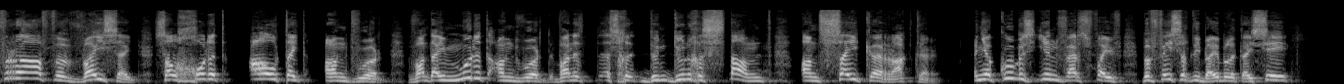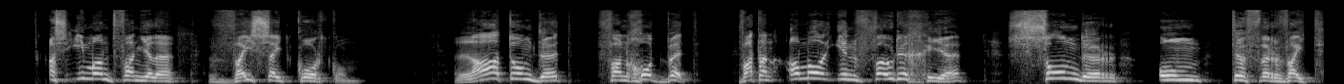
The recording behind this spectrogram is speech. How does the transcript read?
vra vir wysheid, sal God dit altyd antwoord want hy moet dit antwoord want dit is doen doen gestand aan sy karakter. In Jakobus 1 vers 5 bevestig die Bybel dit. Hy sê as iemand van julle wysheid kort kom, laat hom dit van God bid wat aan almal eenvoudig gee sonder om te verwyd.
